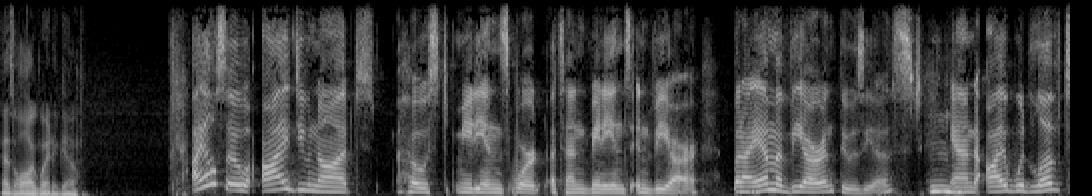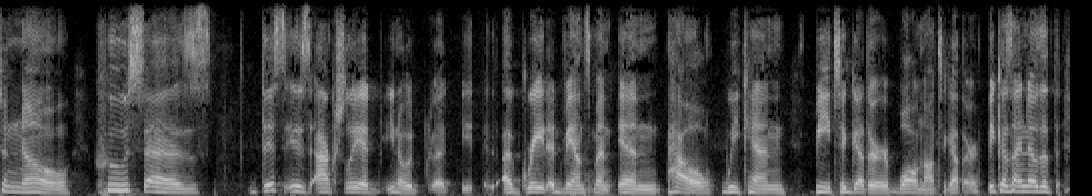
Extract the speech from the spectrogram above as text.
has a long way to go. I also I do not host meetings or attend meetings in VR, but I am a VR enthusiast mm-hmm. and I would love to know who says this is actually a you know a, a, great advancement in how we can be together while not together because i know that the,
